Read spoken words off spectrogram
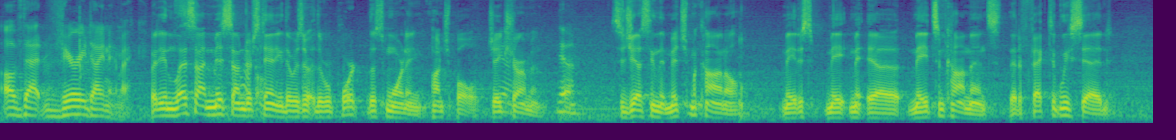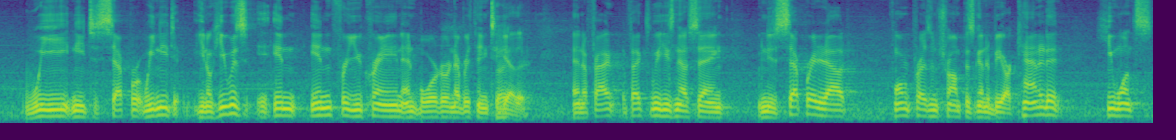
of that very dynamic. But unless I'm misunderstanding, there was a, the report this morning, Punch Bowl, Jake Yeah. Sherman. Yeah. suggesting that Mitch McConnell made, a, made, uh, made some comments that effectively said we need to separate. We need to, you know, he was in in for Ukraine and border and everything together, right. and effect, effectively he's now saying we need to separate it out. Former President Trump is going to be our candidate. He wants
